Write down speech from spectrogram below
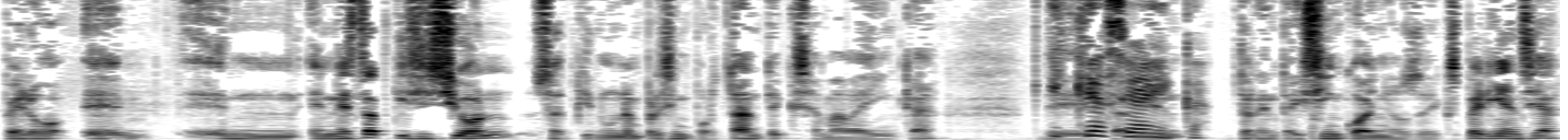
Pero eh, en, en esta adquisición se adquirió una empresa importante que se llamaba Inca. ¿Y de qué hacía Inca? 35 años de experiencia.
